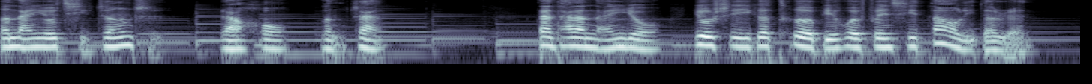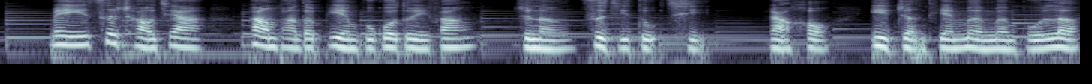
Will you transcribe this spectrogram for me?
和男友起争执，然后冷战。但她的男友又是一个特别会分析道理的人，每一次吵架，胖胖都辩不过对方，只能自己赌气，然后一整天闷闷不乐，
